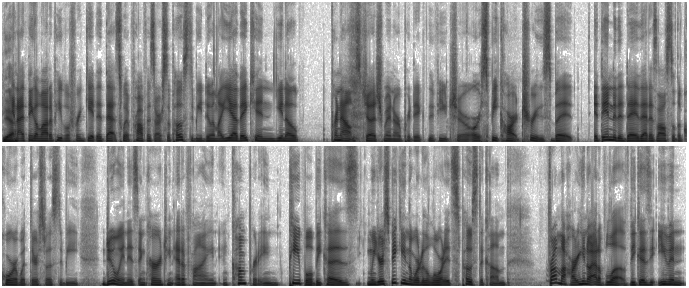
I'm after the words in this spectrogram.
Yeah. And I think a lot of people forget that that's what prophets are supposed to be doing. Like, yeah, they can, you know, pronounce judgment or predict the future or speak hard truths, but at the end of the day, that is also the core of what they're supposed to be doing is encouraging, edifying, and comforting people because when you're speaking the word of the Lord, it's supposed to come from the heart, you know, out of love. Because even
